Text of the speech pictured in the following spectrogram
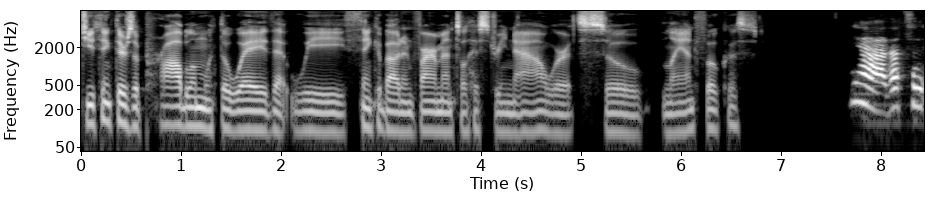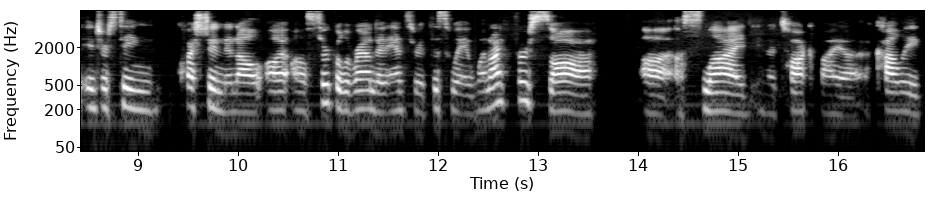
do you think there's a problem with the way that we think about environmental history now where it's so land focused yeah that's an interesting question and i'll i'll circle around and answer it this way when i first saw uh, a slide in a talk by a, a, colleague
